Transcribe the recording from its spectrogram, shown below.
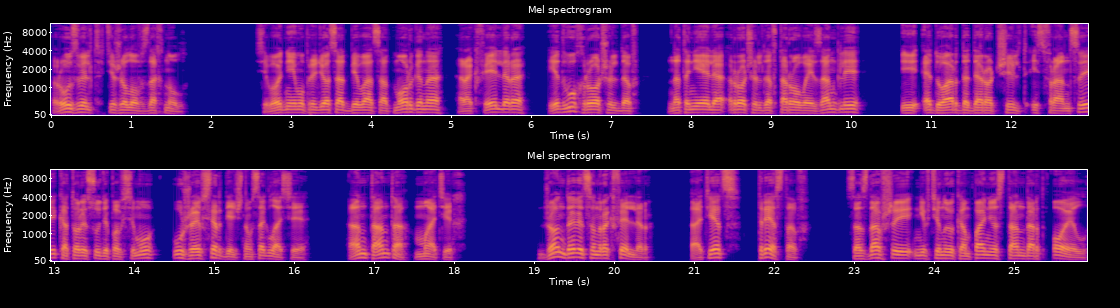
Рузвельт тяжело вздохнул. Сегодня ему придется отбиваться от Моргана, Рокфеллера и двух Ротшильдов, Натаниэля Ротшильда II из Англии и Эдуарда де Ротшильд из Франции, который, судя по всему, уже в сердечном согласии. Антанта, мать их. Джон Дэвидсон Рокфеллер, отец Трестов, создавший нефтяную компанию Standard Oil,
